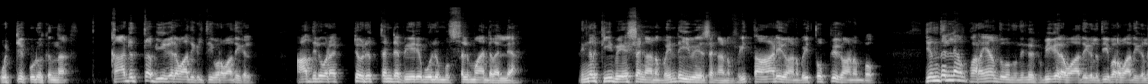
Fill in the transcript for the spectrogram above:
ഒറ്റിക്കൊടുക്കുന്ന കടുത്ത ഭീകരവാദികൾ തീവ്രവാദികൾ. അതിലൊരൊറ്റ ഒരുത്തന്റെ പേര് പോലും മുസൽമാന്റെതല്ല. നിങ്ങൾക്ക് ഈ വേഷം കാണുമ്പോൾ എന്റെ ഈ വേഷം കാണുമ്പോൾ ഈ താടി കാണുമ്പോൾ ഈ തൊപ്പി കാണുമ്പോൾ എന്തെല്ലാം പറയാൻ തോന്നുന്നു നിങ്ങൾക്ക് ഭീകരവാദികൾ തീവ്രവാദികൾ?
